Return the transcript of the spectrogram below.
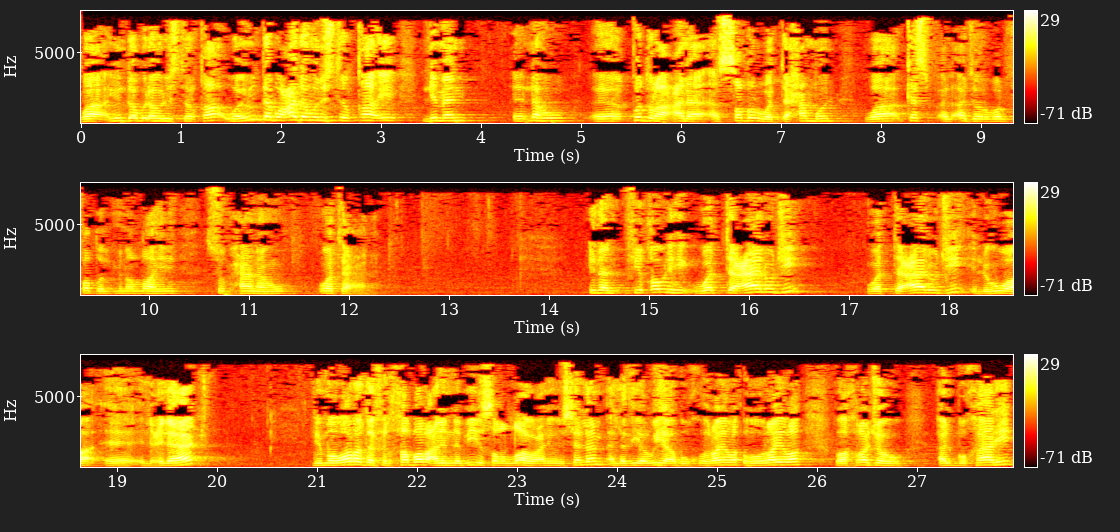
ويندب له الاسترقاء ويندب عدم الاسترقاء لمن له قدرة على الصبر والتحمل وكسب الأجر والفضل من الله سبحانه وتعالى. اذا في قوله والتعالج والتعالج اللي هو العلاج لما ورد في الخبر عن النبي صلى الله عليه وسلم الذي يرويه أبو هريرة وأخرجه البخاري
